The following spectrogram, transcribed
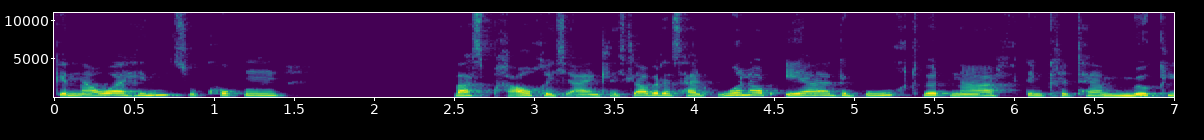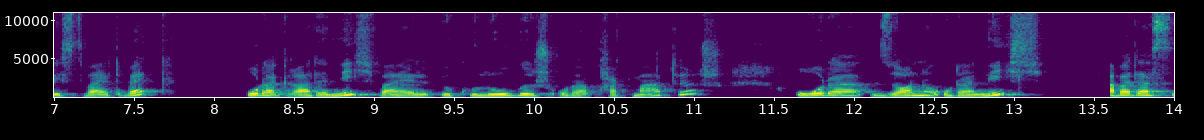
genauer hinzugucken, was brauche ich eigentlich? Ich glaube, dass halt Urlaub eher gebucht wird nach dem Kriterium möglichst weit weg oder gerade nicht, weil ökologisch oder pragmatisch oder Sonne oder nicht aber das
